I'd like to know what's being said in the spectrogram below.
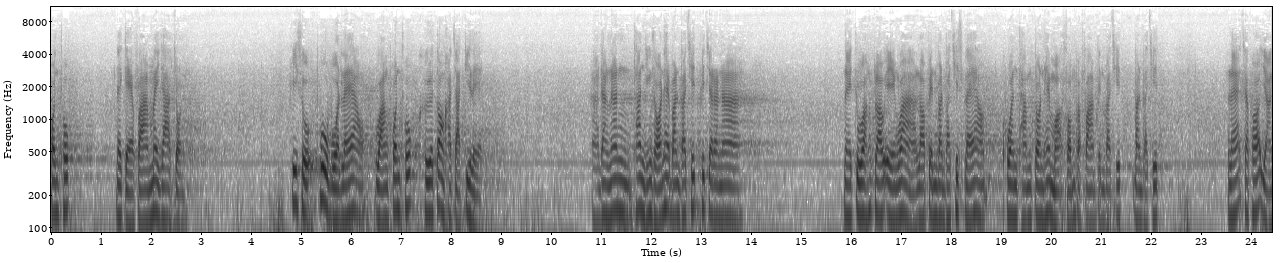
พ้นทุกข์ในแก่ความไม่ยากจนพิสุผู้บวชแล้วหวังพ้นทุกข์คือต้องขจัดกิเลส ดังนั้นท่านจึงสอนให้บรรพชิตพิจารณา ในตัวของเราเองว่าเราเป็นบรรพชิตแล้ว ควรทำตนให้เหมาะสมกับความเป็นบรรพชิตบรรพชิต และเฉพาะอย่าง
